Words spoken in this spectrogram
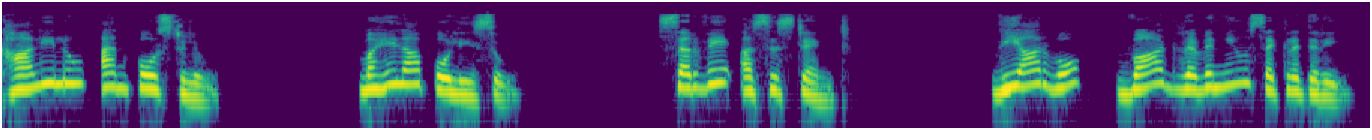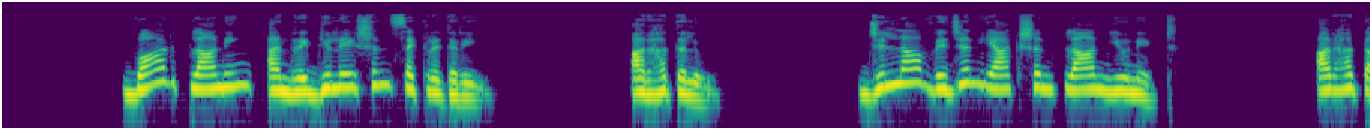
ఖాళీలు అండ్ పోస్టులు. మహిళా police. Survey assistant. VRO ward revenue secretary. Ward planning and regulation secretary. అర్హతలు. జిల్లా విజన్ యాక్షన్ ప్లాన్ యూనిట్. అర్హత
